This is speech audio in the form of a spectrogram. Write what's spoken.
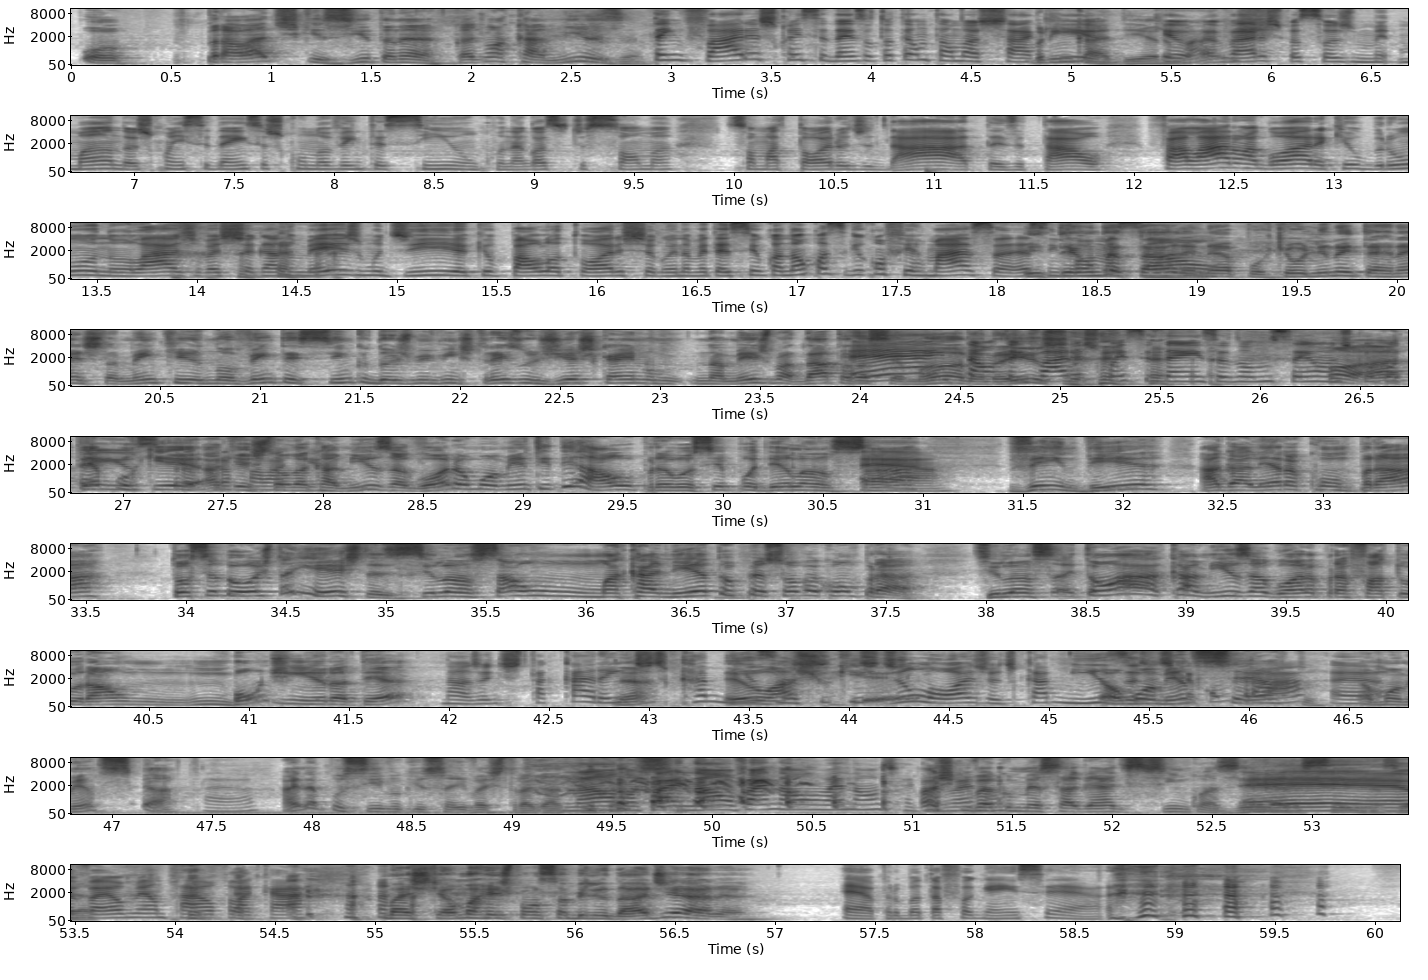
Pô, pra lá de esquisita, né? Por causa de uma camisa. Tem várias coincidências. Eu tô tentando achar aqui. Brincadeira, que eu- mas- Várias pessoas mandam as coincidências com 95, negócio de soma, somatório de datas e tal. Falaram agora que o Bruno Lage vai chegar no mesmo dia que o Paulo Atuori chegou em 95. Eu não consegui confirmar essa, essa E tem um informação. detalhe, né? Porque eu li na internet também que 95 e 2023 os dias caem no- na mesma data da É, semana, então não é tem isso? várias coincidências. Eu não sei onde Ó, que eu botei até porque isso. pra- pra a questão da aqui. camisa agora é o momento ideal pra você poder lançar, É. vender, a galera comprar. Torcedor hoje tá em êxtase. Se lançar uma caneta, o pessoal vai comprar. Se lançar. Então a camisa agora pra faturar um, um bom dinheiro até. Não, a gente tá carente Né? de camisa. Eu acho gente, que De loja, de camisa. é o momento certo. É. É. o momento certo. É. Aí não é possível que isso aí vai estragar Não, tudo. não vai não, vai não, vai não. Thiago, Acho que vai não. começar a ganhar de 5 a 0 6 a É, 0 vai aumentar o placar. Mas que é uma responsabilidade, é, né? é, pro Botafoguense é.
